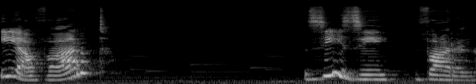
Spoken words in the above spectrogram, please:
ihr wart, sie sie waren.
